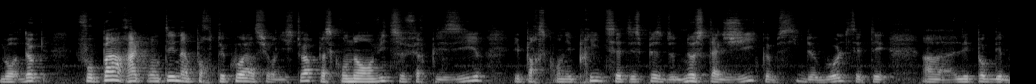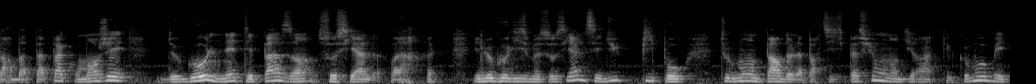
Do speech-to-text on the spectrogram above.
Bon, donc faut pas raconter n'importe quoi sur l'histoire parce qu'on a envie de se faire plaisir et parce qu'on est pris de cette espèce de nostalgie, comme si De Gaulle, c'était à l'époque des barbapapas qu'on mangeait. De Gaulle n'était pas un social. Et le gaullisme social, c'est du pipeau. Tout le monde parle de la participation, on en dira quelques mots, mais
